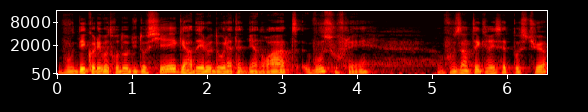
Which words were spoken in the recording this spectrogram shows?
Vous décollez votre dos du dossier, gardez le dos et la tête bien droite, vous soufflez, vous intégrez cette posture,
